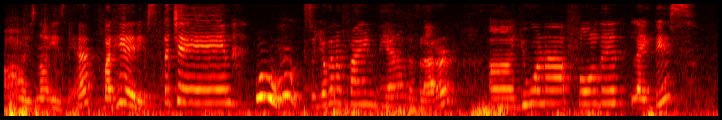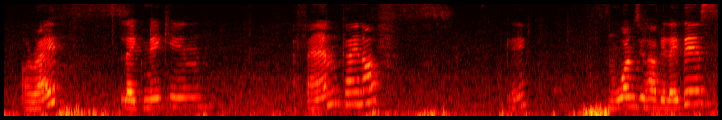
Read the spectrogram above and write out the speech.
Oh, it's not easy, huh? But here it is. Ta-chin! Woo! So you're gonna find the end of the bladder. Uh, you wanna fold it like this, all right? Like making a fan, kind of. Okay. And once you have it like this,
